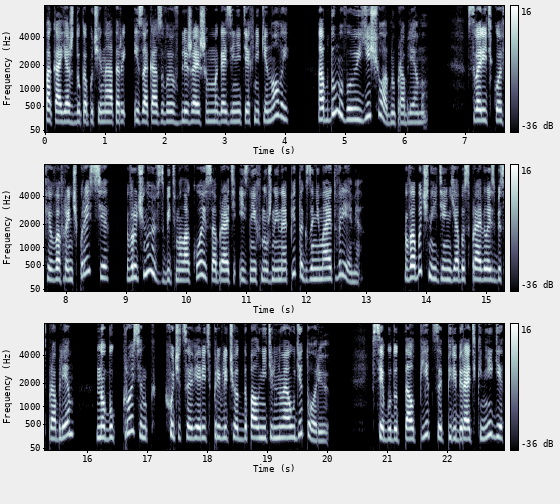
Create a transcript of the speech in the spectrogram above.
Пока я жду капучинатор и заказываю в ближайшем магазине техники новый, обдумываю еще одну проблему. Сварить кофе во френч-прессе, вручную взбить молоко и собрать из них нужный напиток занимает время. В обычный день я бы справилась без проблем, но буккроссинг, хочется верить, привлечет дополнительную аудиторию. Все будут толпиться, перебирать книги,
